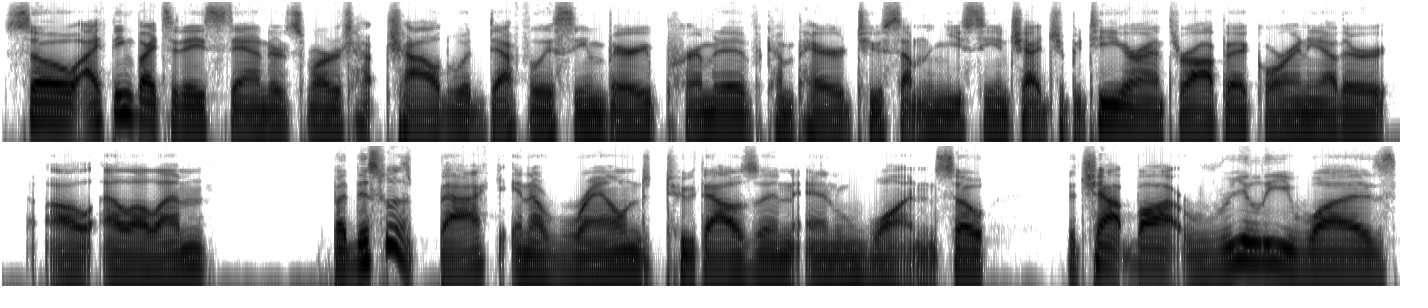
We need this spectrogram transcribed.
So I think by today's standards, Smarter Child would definitely seem very primitive compared to something you see in ChatGPT or Anthropic or any other uh, LLM. But this was back in around 2001. So the chatbot really was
